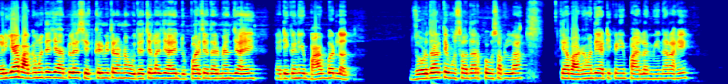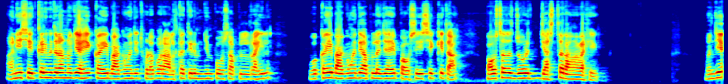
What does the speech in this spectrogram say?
तर या भागामध्ये जे आपल्या शेतकरी मित्रांना उद्याच्याला जे आहे दुपारच्या दरम्यान जे आहे या ठिकाणी भाग बदलत. जोरदार ते मुसळधार पाऊस आपल्याला त्या भागामध्ये या ठिकाणी पाहायला मिळणार आहे. आणि शेतकरी मित्रांनो जे आहे काही भागामध्ये थोडाफार हलका ते रिमझिम पाऊस आपल्याला राहील व काही भागामध्ये आपलं जे आहे पावसाची शक्यता पावसाचा जोर जास्त राहणार आहे. म्हणजे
